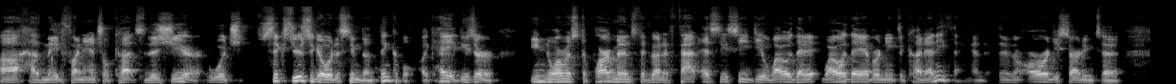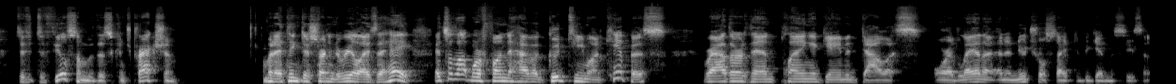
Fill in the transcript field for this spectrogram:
Uh, have made financial cuts this year, which six years ago would have seemed unthinkable. Like, hey, these are enormous departments. They've got a fat SEC deal. Why would they? Why would they ever need to cut anything? And they're already starting to to, to feel some of this contraction. But I think they're starting to realize that hey, it's a lot more fun to have a good team on campus rather than playing a game in Dallas or Atlanta in a neutral site to begin the season.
